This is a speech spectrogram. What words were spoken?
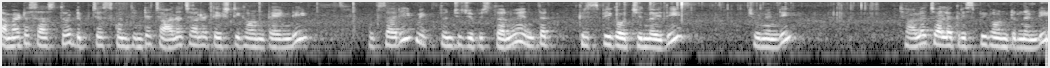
టమాటో సాస్తో డిప్ చేసుకొని తింటే చాలా చాలా టేస్టీగా ఉంటాయండి. ఒకసారి మీకు తుంచి చూపిస్తాను. ఎంత క్రిస్పీగా వచ్చిందో ఇది. చూడండి. చాలా చాలా క్రిస్పీగా ఉంటుందండి.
